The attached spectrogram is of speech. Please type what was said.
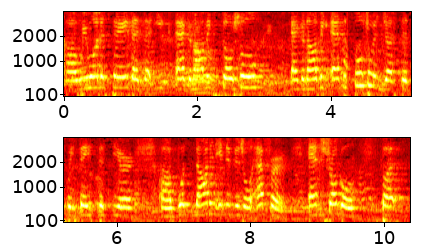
uh, we want to say that the e- economic, social, economic, and the social injustice we faced this year uh, was not an individual effort and struggle, but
